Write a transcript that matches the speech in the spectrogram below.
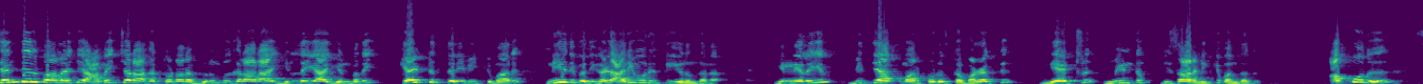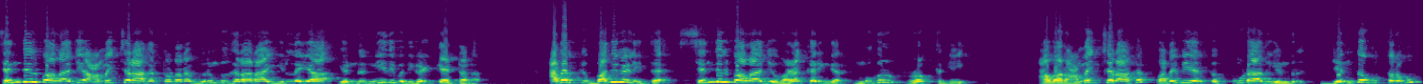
செந்தில் பாலாஜி அமைச்சராக தொடர விரும்புகிறாரா இல்லையா என்பதை கேட்டு தெரிவிக்குமாறு நீதிபதிகள் அறிவுறுத்தி இருந்தனர் இந்நிலையில் வித்யாகுமார் தொடுத்த வழக்கு நேற்று மீண்டும் விசாரணைக்கு வந்தது. அப்போது செந்தில் பாலாஜி அமைச்சராக தொடர விரும்புகிறாரா இல்லையா என்று நீதிபதிகள் கேட்டனர். அதற்கு பதிலளித்த செந்தில் பாலாஜி வழக்கறிஞர் முகுல் ரோக்தகி அவர் அமைச்சராக பதவியேற்க கூடாது என்று எந்த உத்தரவும்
